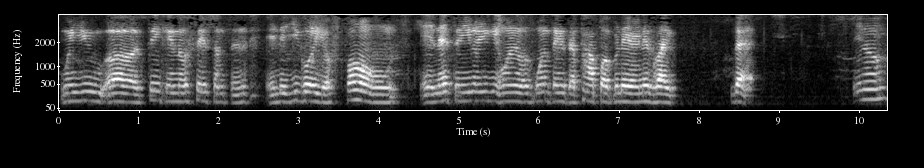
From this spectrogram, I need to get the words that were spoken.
when you uh thinking they'll say something and then you go to your phone and next thing you know you get one of those one things that pop up in there and it's like that. You know.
